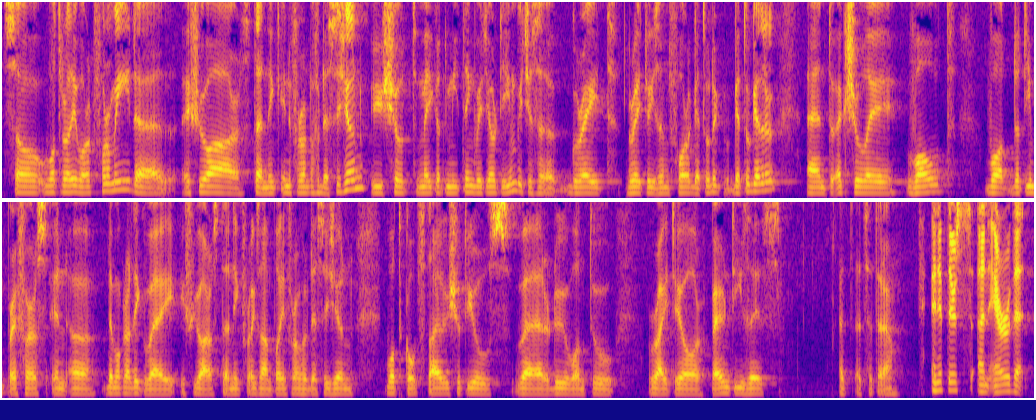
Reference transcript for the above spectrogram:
So what really worked for me, that if you are standing in front of a decision, you should make a meeting with your team, which is a great, great reason for get to get together and to actually vote what the team prefers in a democratic way. If you are standing, for example, in front of a decision, what code style you should use, where do you want to write your parentheses, etc. And if there's an error that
